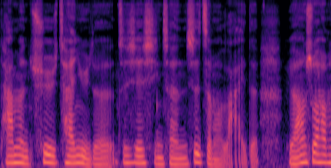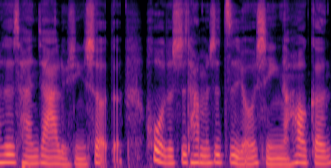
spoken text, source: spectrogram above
他们去参与的这些行程是怎么来的？比方说他们是参加旅行社的，或者是他们是自由行，然后跟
